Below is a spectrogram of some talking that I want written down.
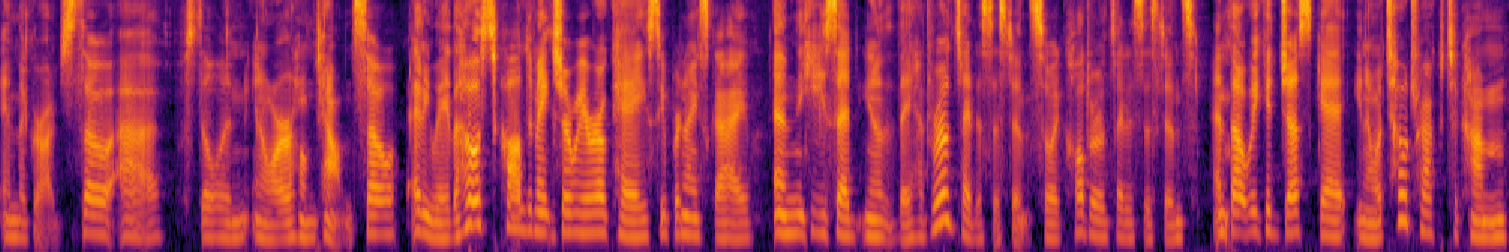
in the garage. So, uh, still in, you know, our hometown. So anyway, the host called to make sure we were okay. Super nice guy. And he said, you know, that they had roadside assistance. So I called roadside assistance and thought we could just get, you know, a tow truck to come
